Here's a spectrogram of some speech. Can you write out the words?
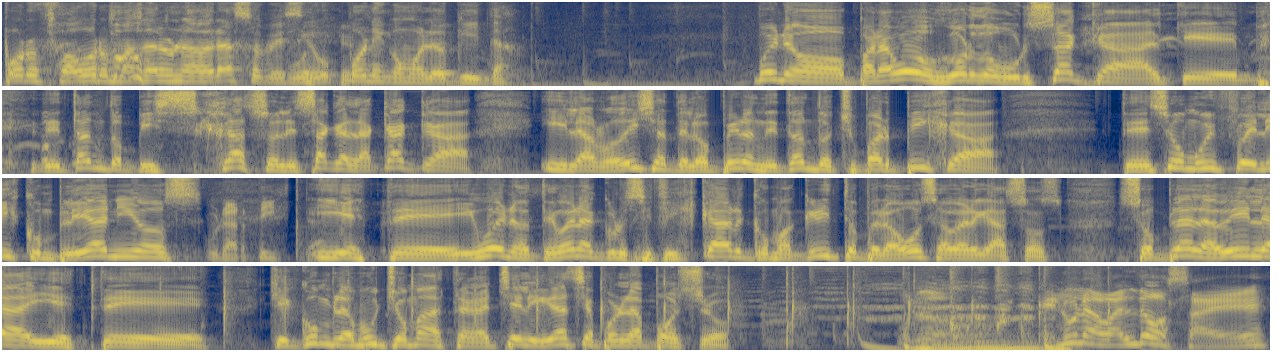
Por favor, mandar un abrazo que se pone como loquita. Bueno, para vos, gordo Bursaca, al que de tanto pijazo le sacan la caca y la rodilla te lo operan de tanto chupar pija, te deseo muy feliz cumpleaños. Un artista. Y este, y bueno, te van a crucificar como a Cristo, pero a vos a vergazos. Soplá la vela y este. Que cumplas mucho más, Tagacheli. Gracias por el apoyo. Boludo, En una baldosa, ¿eh?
